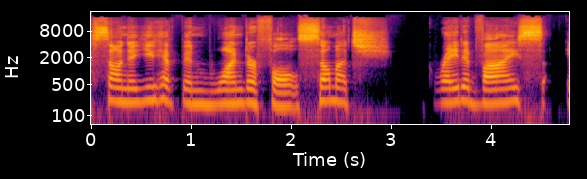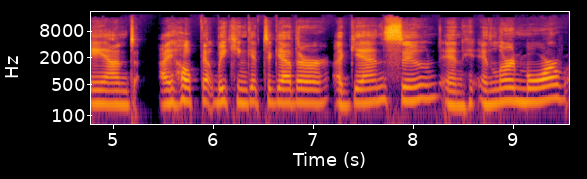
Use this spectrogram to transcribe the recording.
sonya you have been wonderful. So much great advice and i hope that we can get together again soon and and learn more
